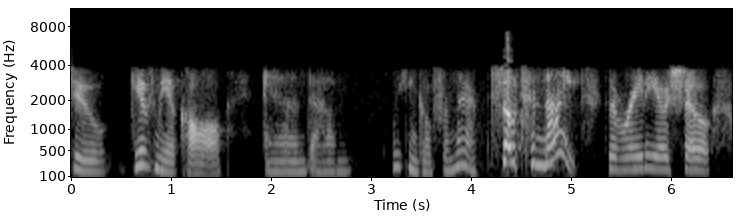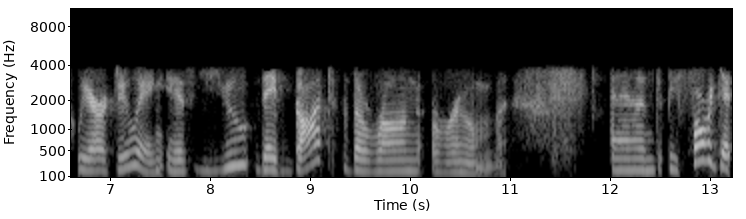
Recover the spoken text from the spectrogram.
to give me a call and um, we can go from there. So tonight, the radio show we are doing is you. They've got the wrong room. And before we get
